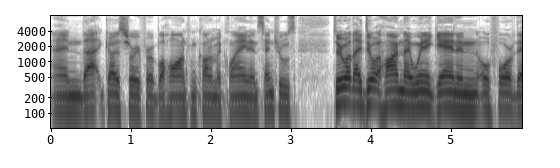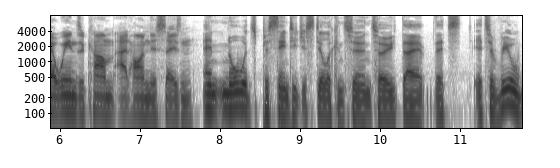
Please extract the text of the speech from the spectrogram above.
And that goes through for a behind from Connor McLean. And Central's do what they do at home. They win again, and all four of their wins have come at home this season. And Norwood's percentage is still a concern too. They it's it's a real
